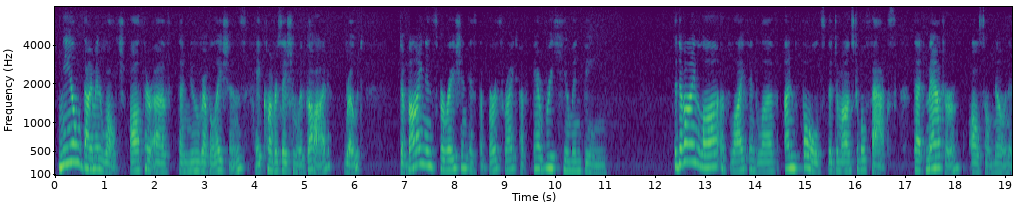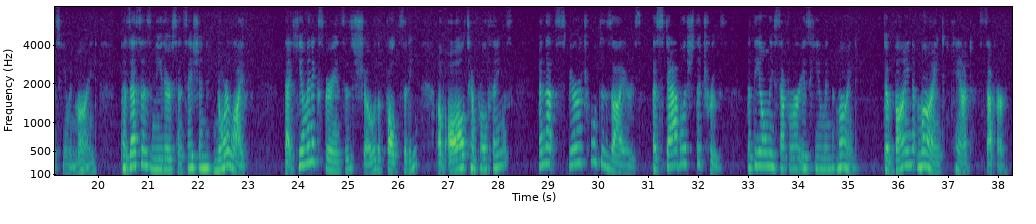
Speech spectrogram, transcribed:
Neale Donald Walsch, author of The New Revelations: A Conversation with God, wrote, Divine inspiration is the birthright of every human being. The divine law of life and love unfolds the demonstrable facts that matter, also known as human mind, possesses neither sensation nor life, that human experiences show the falsity of all temporal things, and that spiritual desires establish the truth that the only sufferer is human mind. Divine mind can't suffer.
